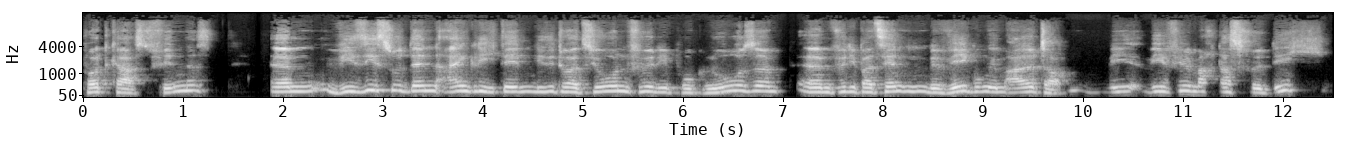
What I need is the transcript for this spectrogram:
Podcast findest. Ähm, wie siehst du denn eigentlich den, die Situation für die Prognose ähm, für die Patientenbewegung im Alter? Wie, wie viel macht das für dich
